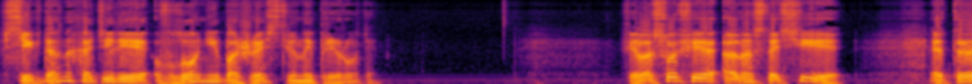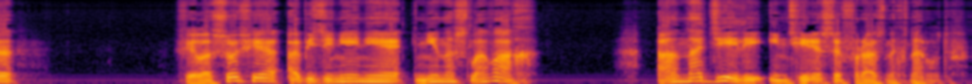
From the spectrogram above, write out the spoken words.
всегда находили в лоне божественной природы. Философия Анастасии — это философия объединения не на словах, а на деле интересов разных народов.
